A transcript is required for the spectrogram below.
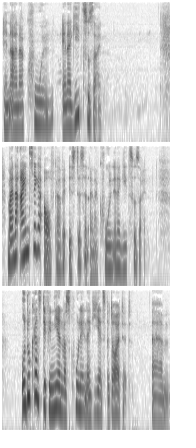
in einer coolen Energie zu sein. Meine einzige Aufgabe ist es, in einer coolen Energie zu sein. Und du kannst definieren, was coole Energie jetzt bedeutet. Ähm,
